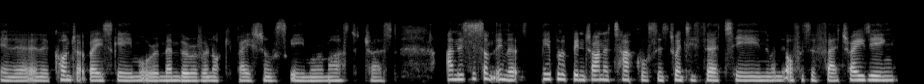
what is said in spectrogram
in a, in a contract-based scheme or a member of an occupational scheme or a master trust. And this is something that people have been trying to tackle since 2013 when the Office of Fair Trading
